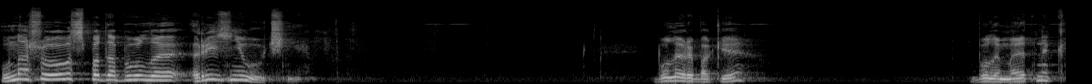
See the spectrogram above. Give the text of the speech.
У нашого Господа були різні учні. Були рибаки, були митник,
